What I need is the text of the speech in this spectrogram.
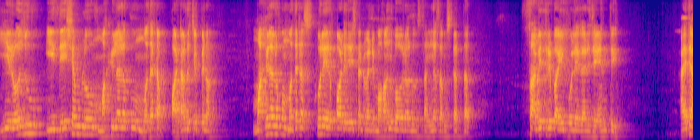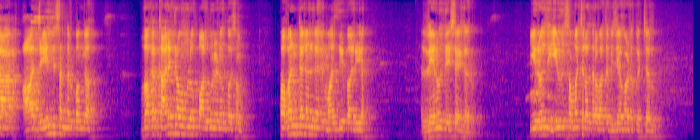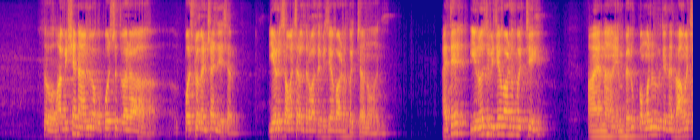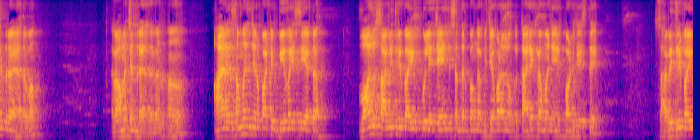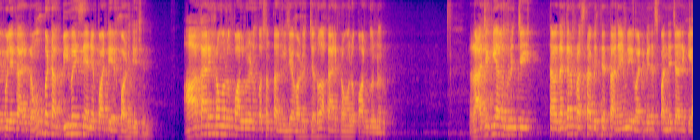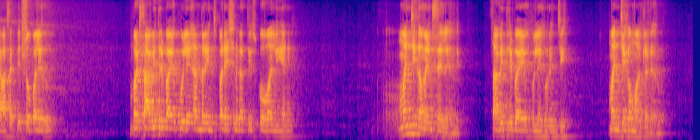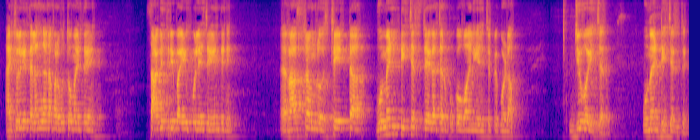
ఈరోజు ఈ దేశంలో మహిళలకు మొదట పాఠాలు చెప్పిన మహిళలకు మొదట స్కూల్ ఏర్పాటు చేసినటువంటి మహానుభావురాలు సంఘ సంస్కర్త సావిత్రిబాయి పూలే గారి జయంతి. అయితే ఆ- ఆ జయంతి సందర్భంగా ఒక కార్యక్రమంలో పాల్గొనడం కోసం పవన్ కళ్యాణ్ గారి మాజీ భార్య రేణు దేశాయ్ గారు ఈరోజు ఏడు సంవత్సరాల తర్వాత విజయవాడకు వచ్చారు. సో ఆ విషయాన్ని ఆమె ఒక పోస్ట్ ద్వారా పోస్ట్లో మెన్షన్ చేశారు. ఏడు సంవత్సరాల తర్వాత విజయవాడకు వచ్చాను అని. అయితే ఈరోజు విజయవాడకు వచ్చి ఆయన ఏం పేరు? పొంగనూరుకు చెందిన రామచంద్ర యాదవ. రామచంద్ర యాదవ్ అని, ఆయనకు సంబంధించిన పార్టీ బీవైసీ అట. వాళ్ళు సావిత్రిబాయి పూలే జయంతి సందర్భంగా విజయవాడలో ఒక కార్యక్రమాన్ని ఏర్పాటు చేస్తే సావిత్రిబాయి పూలే కార్యక్రమం బట్ ఆ బీవైసీ అనే పార్టీ ఏర్పాటు చేసింది. ఆ కార్యక్రమంలో పాల్గొనడం కోసం తాను విజయవాడ వచ్చారు ఆ కార్యక్రమంలో పాల్గొన్నారు. రాజకీయాల గురించి తన దగ్గర ప్రస్తావిస్తే తానేమి వాటి మీద స్పందించడానికి ఆసక్తి చూపలేదు. బట్ సావిత్రిబాయి పూలే అందరూ ఇన్స్పిరేషన్గా తీసుకోవాలి అని మంచి కమెంట్స్ వెళ్ళండి సావిత్రిబాయి పూలే గురించి మంచిగా మాట్లాడారు. యాక్చువల్గా తెలంగాణ ప్రభుత్వం అయితే సావిత్రిబాయి పూలే జయంతిని రాష్ట్రంలో స్టేట్ ఉమెన్ టీచర్స్ డేగా జరుపుకోవాలి అని చెప్పి కూడా జీవో ఇచ్చారు. Women teachers day.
